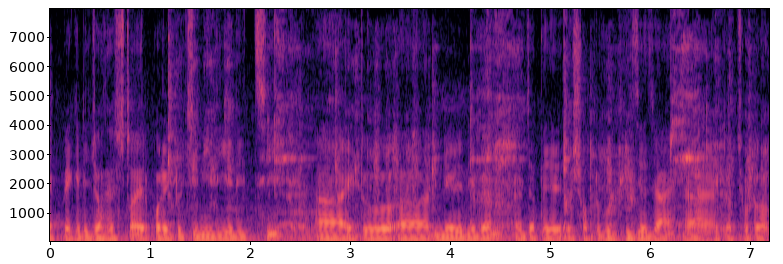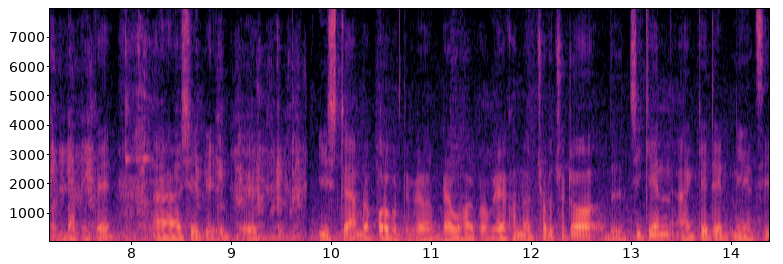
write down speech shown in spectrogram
এক প্যাকেটই যথেষ্ট। এরপর একটু চিনি দিয়ে দিচ্ছি। একটু নেড়ে নেবেন যাতে সবটুকু ভিজে যায় একটা ছোট বাটিতে। সেই পিসটা আমরা পরবর্তী ব্যবহার করব। এখন ছোট ছোট চিকেন কেটে নিয়েছি।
